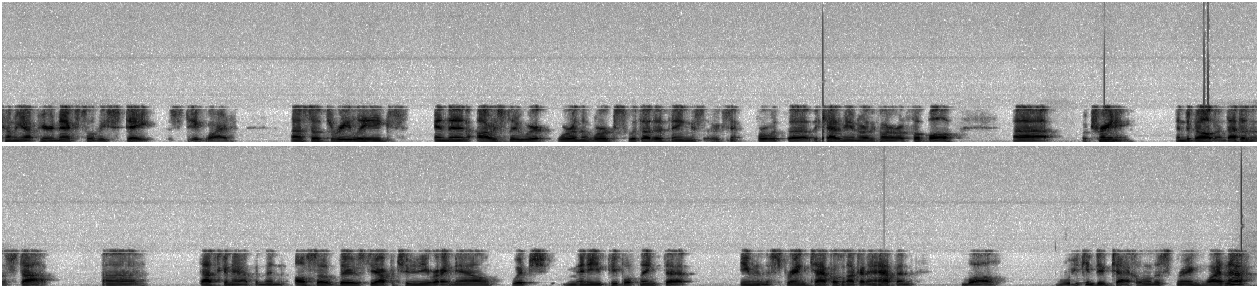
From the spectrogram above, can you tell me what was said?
coming up here next will be state statewide. Uh, so three leagues, and then obviously we're we're in the works with other things for with uh, the Academy of Northern Colorado Football, uh, training and development. That doesn't stop. Uh, that's going to happen. Then also there's the opportunity right now, which many people think that even in the spring tackle's not going to happen. Well, we can do tackle in the spring. Why not?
